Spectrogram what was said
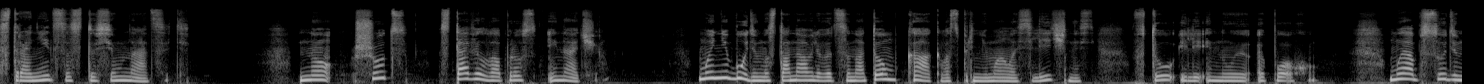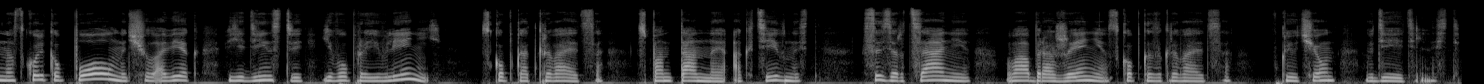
Страница 117. Но Шуц ставил вопрос иначе. Мы не будем останавливаться на том, как воспринималась личность в ту или иную эпоху. Мы обсудим, насколько полный человек в единстве его проявлений, скобка открывается, спонтанная активность, созерцание, воображение, скобка закрывается, включен в деятельность.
